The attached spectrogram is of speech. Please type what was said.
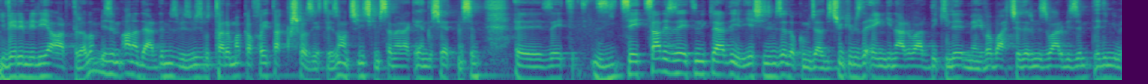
verimliliği artıralım. Bizim ana derdimiz biz. Biz bu tarıma kafayı takmış vaziyetteyiz. Onun için hiç kimse merak endişe etmesin. E, zeyt, zeyt, sadece zeytinlikler değil, yeşilimize dokunmayacağız biz. Çünkü bizde enginar var, dikili meyve bahçelerimiz var bizim. Dediğim gibi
